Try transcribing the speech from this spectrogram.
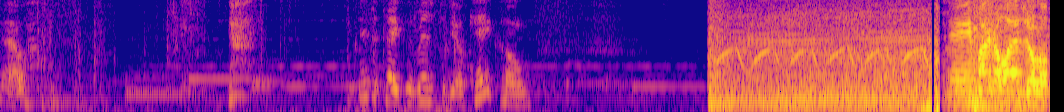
Now, you take the rest of your cake home. Hey, Michelangelo.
